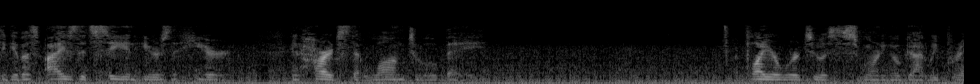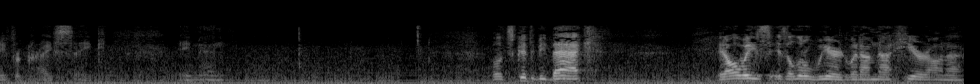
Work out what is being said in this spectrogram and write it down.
to give us eyes that see and ears that hear, and hearts that long to obey. Apply your word to us this morning, O oh God, we pray for Christ's sake. Amen. Well, it's good to be back. It always is a little weird when I'm not here on a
